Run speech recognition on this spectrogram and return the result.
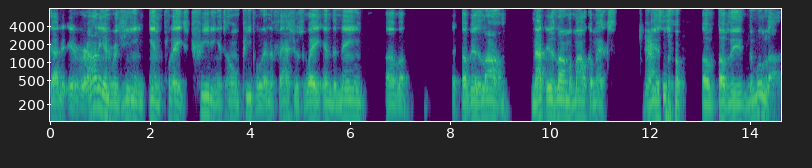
got an Iranian regime in place, treating its own people in a fascist way in the name of a of Islam, not the Islam of Malcolm X, yeah. but the Islam of, of the, the mullah.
